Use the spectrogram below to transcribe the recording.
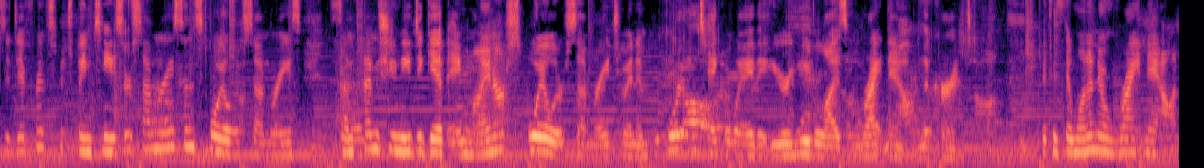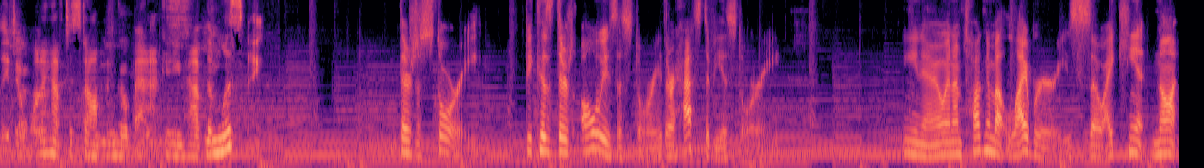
There's a difference between teaser summaries and spoiler summaries. Sometimes you need to give a minor spoiler summary to an important takeaway that you're utilizing right now in the current talk because they want to know right now and they don't want to have to stop and go back and you have them listening. There's a story because there's always a story. There has to be a story. You know, and I'm talking about libraries, so I can't not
